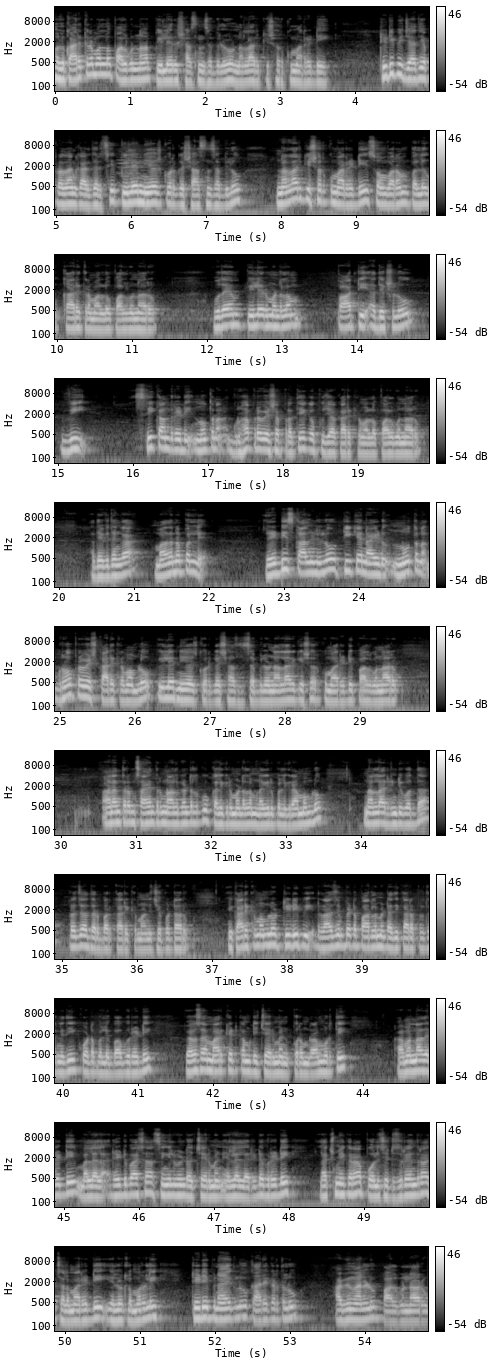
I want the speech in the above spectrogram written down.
పలు కార్యక్రమాల్లో పాల్గొన్న పీలేరు శాసనసభ్యులు నల్లారి కిషోర్ కుమార్ రెడ్డి. టీడీపీ జాతీయ ప్రధాన కార్యదర్శి పీలేరు నియోజకవర్గ శాసనసభ్యులు నల్లారి కిషోర్ కుమార్ రెడ్డి సోమవారం పలు కార్యక్రమాల్లో పాల్గొన్నారు. ఉదయం పీలేరు మండలం పార్టీ అధ్యక్షులు వి. శ్రీకాంత్ రెడ్డి నూతన గృహప్రవేశ ప్రత్యేక పూజా కార్యక్రమాల్లో పాల్గొన్నారు. అదేవిధంగా మదనపల్లి రెడ్డిస్ కాలనీలో టీకే నాయుడు నూతన గృహప్రవేశ కార్యక్రమంలో పీలేరు నియోజకవర్గ శాసనసభ్యులు నల్లారి కిషోర్ కుమార్ రెడ్డి పాల్గొన్నారు. అనంతరం సాయంత్రం నాలుగు గంటలకు కలిగిరి మండలం నగిరిపల్లి గ్రామంలో నల్లారింటి వద్ద ప్రజా దర్బార్ కార్యక్రమాన్ని చేపట్టారు. ఈ కార్యక్రమంలో టీడీపీ రాజంపేట పార్లమెంట్ అధికార ప్రతినిధి కోటపల్లి బాబురెడ్డి వ్యవసాయ market committee chairman Puram Ramurthy Amarnath Reddy Mallela Reddy Basha single window chairman LL Reddy Lakshmikara Polisetty Surendra Chalamareddy Ellutla Murali TDP నాయకులు కార్యకర్తలు అభిమానులు పాల్గొన్నారు.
